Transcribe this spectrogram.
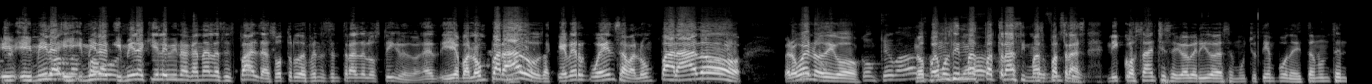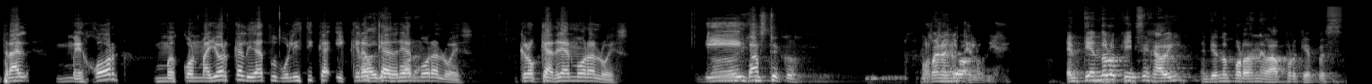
y, mira, y, mira, y mira quién le vino a ganar las espaldas, otro defensa central de los Tigres, ¿verdad? Y el balón parado, o sea, qué vergüenza, balón parado. Pero bueno, digo, ¿con qué va? nos podemos ir más para atrás y más para atrás. Nico Sánchez se debió haber ido hace mucho tiempo, necesitan un central mejor con mayor calidad futbolística y creo que Adrián Mora. lo es. Creo que Adrián Mora lo es. y pues bueno, yo lo dije. entiendo lo que dice Javi, entiendo por dónde va, porque pues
